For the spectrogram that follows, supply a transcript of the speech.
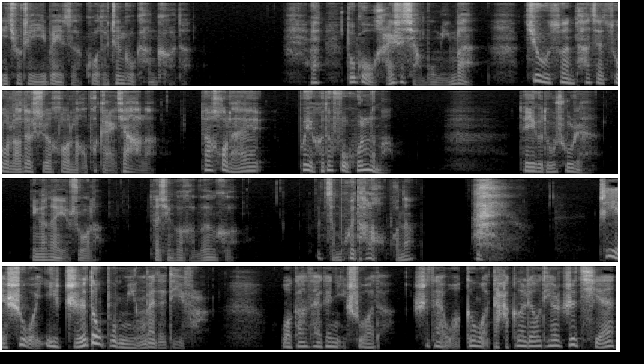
你就这一辈子过得真够坎坷的。哎，不过我还是想不明白，就算他在坐牢的时候老婆改嫁了，但后来。不也和他复婚了吗？他一个读书人，您刚才也说了，他性格很温和，怎么会打老婆呢？哎，这也是我一直都不明白的地方。我刚才跟你说的是在我跟我大哥聊天之前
